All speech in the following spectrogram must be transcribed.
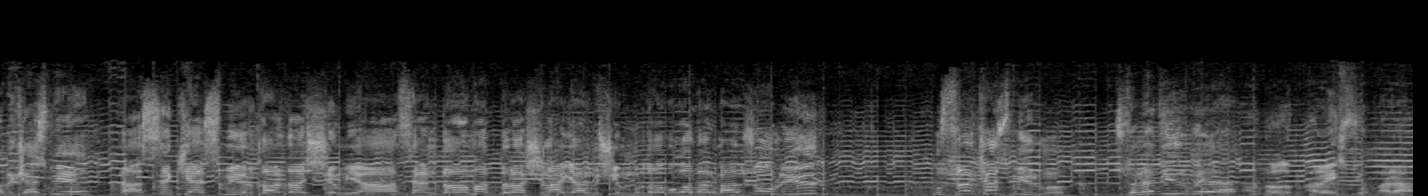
Abi kesmiyor. Nasıl kesmiyor kardeşim ya? Sen damat tıraşına gelmişsin. Burada bu kadar mevzu oluyor. Bu sıra kesmiyor mu? Usta ne diyor bu ya? Lan oğlum para istiyor para.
